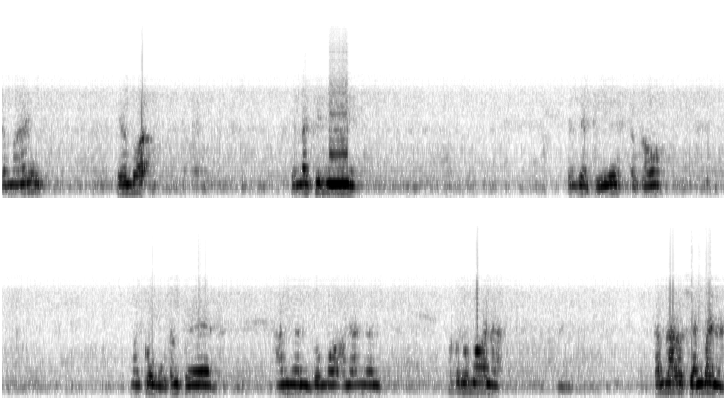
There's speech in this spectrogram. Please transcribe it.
ทำไมเจอบ่เป็นราชินีเป็นเศรษฐีกับเขา มันโกหกทั้งเพหาเงินดูมอหาเงิน มันก็ดูมอน่ะ ตำราเขาเขียนไว้น่ะ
